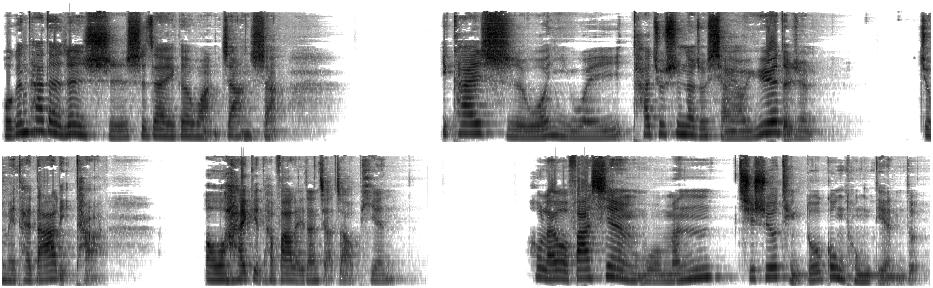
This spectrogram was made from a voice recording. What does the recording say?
我跟他的认识是在一个网站上。一开始我以为他就是那种想要约的人，就没太搭理他。哦，我还给他发了一张假照片。后来我发现我们其实有挺多共同点的，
